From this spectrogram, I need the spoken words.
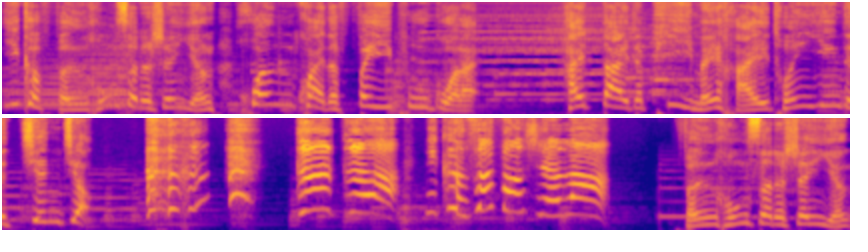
一个粉红色的身影欢快地飞扑过来。还带着媲美海豚音的尖叫，哥哥，你可算放学了！粉红色的身影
